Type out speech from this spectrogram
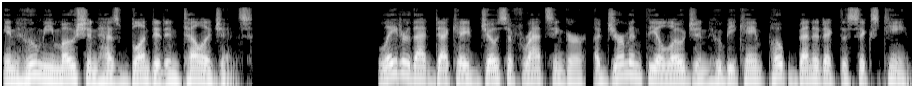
in whom emotion has blunted intelligence. Later that decade Joseph Ratzinger, a German theologian who became Pope Benedict XVI,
